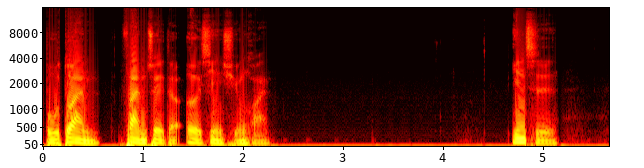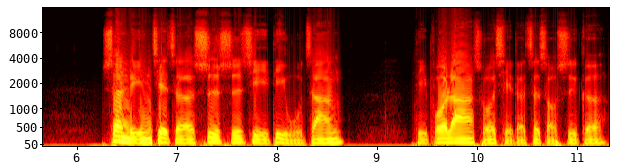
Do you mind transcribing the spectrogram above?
不断犯罪的恶性循环，因此圣灵借着四世纪第五章底波拉所写的这首诗歌，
